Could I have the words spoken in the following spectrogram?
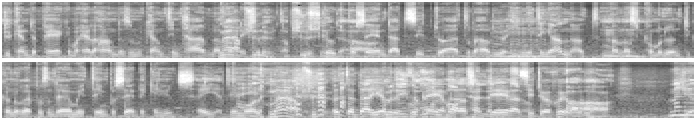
Du kan inte peka med hela handen som du kan till en tävlande. Nej, absolut, absolut du ska upp på ja. scen, that's it, du äter det här, du gör ingenting annat. Annars kommer du inte kunna representera mitt team på scen. Det kan du ju inte säga till en vanlig Nej, absolut. Utan där Ja, gäller men det inte problem hållbart lösa heller, deras liksom. situation. Ja, Men Ja.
